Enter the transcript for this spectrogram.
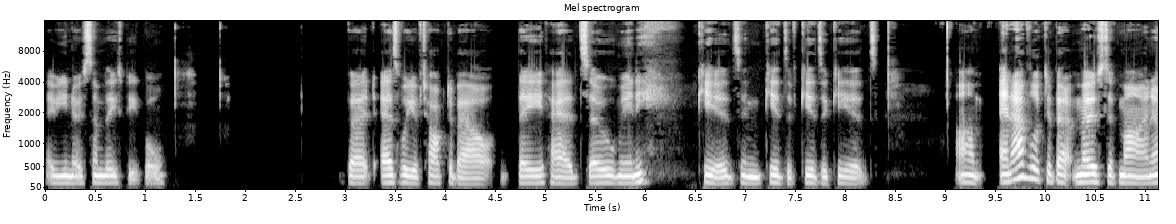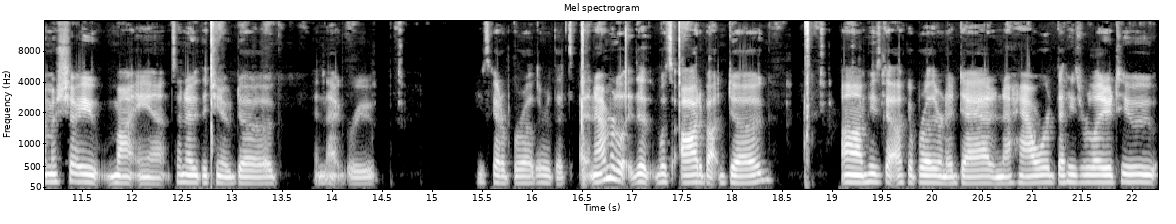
Maybe you know some of these people. But as we have talked about, they've had so many kids and kids of kids of kids. Um, and I've looked about most of mine. I'm going to show you my aunts. I know that you know Doug and that group. He's got a brother that's, and I'm really, what's odd about Doug um, he's got like a brother and a dad and a Howard that he's related to.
